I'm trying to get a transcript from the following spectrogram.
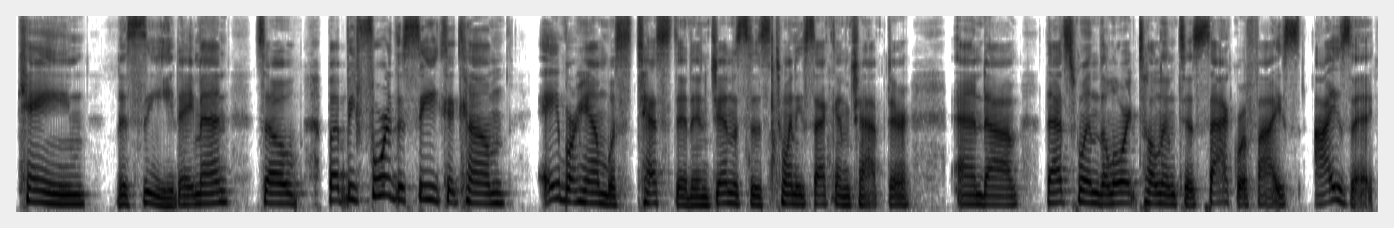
came the seed. Amen. So, but before the seed could come, Abraham was tested in Genesis 22nd chapter. And um, that's when the Lord told him to sacrifice Isaac.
